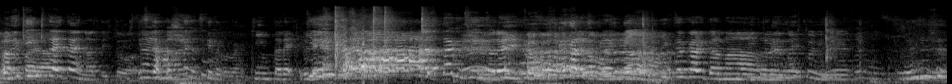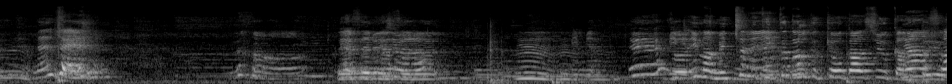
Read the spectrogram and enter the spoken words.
パッパ筋鍛えたいなって人は。ハッシュタグつけたことない筋トレ筋トレ引っかかるかもみんな。引っかかるかな。筋トレの人にね。なん。で痩せる。痩せる。うんうんそう今めっちゃね TikTok 強化習慣というか。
